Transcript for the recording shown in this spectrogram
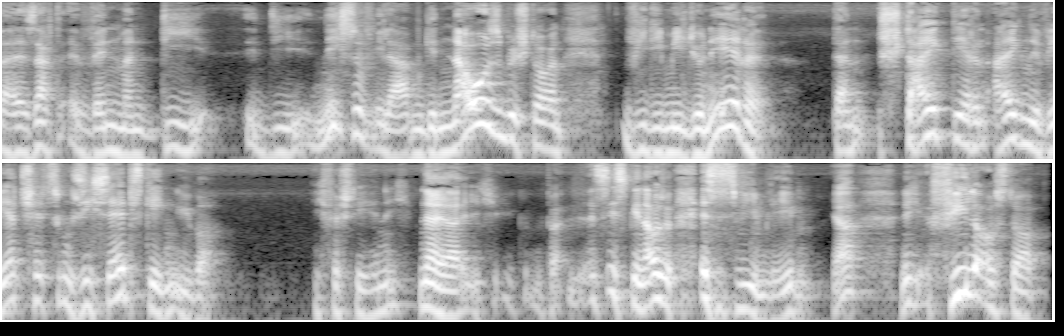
weil er sagt, wenn man die, die nicht so viel haben, genauso besteuern wie die Millionäre, dann steigt deren eigene Wertschätzung sich selbst gegenüber. Ich verstehe nicht. Naja, ich, es ist genauso, es ist wie im Leben. Ja? Nicht? Viele aus der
